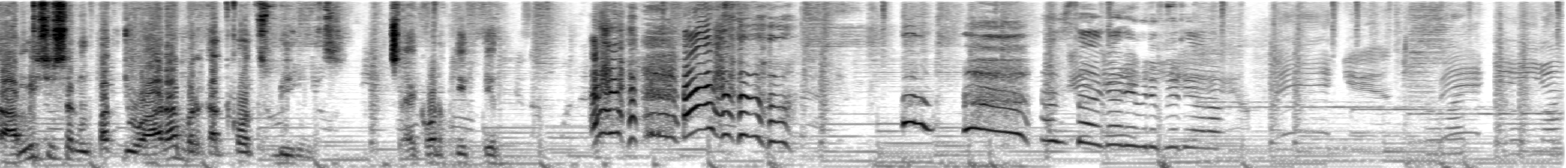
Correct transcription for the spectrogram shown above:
Kami season 4 juara berkat Coach Bings. Seekor titit. Astaga, dia bener-bener orang. Rumah, rumah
